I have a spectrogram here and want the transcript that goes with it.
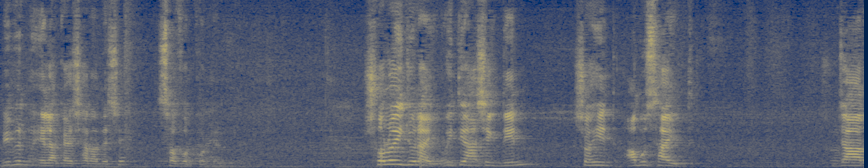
বিভিন্ন এলাকায় সারা দেশে সফর করবেন। ষোলোই জুলাই, ঐতিহাসিক দিন। শহীদ আবু সাইদ, যার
